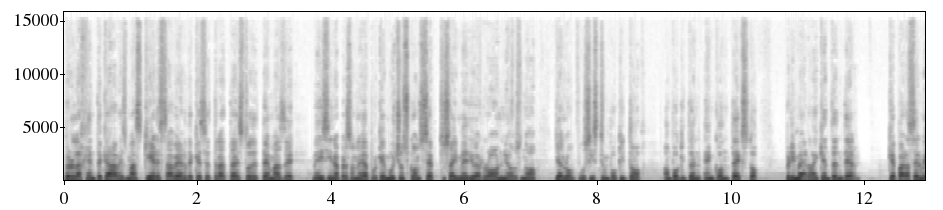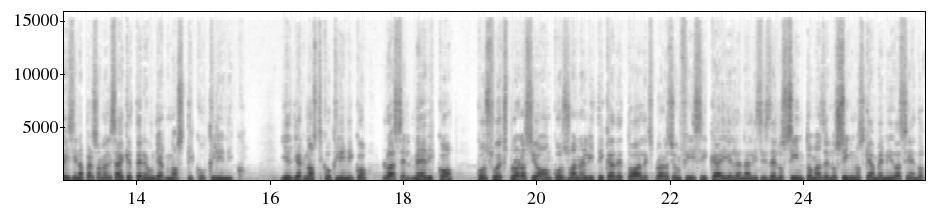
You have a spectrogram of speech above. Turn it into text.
pero la gente cada vez más quiere saber de qué se trata esto de temas de medicina personalidad, porque hay muchos conceptos ahí medio erróneos, ¿no? Ya lo pusiste un poquito, un poquito en, en contexto. Primero hay que entender que para hacer medicina personalizada hay que tener un diagnóstico clínico. Y el diagnóstico clínico lo hace el médico, con su exploración, con su analítica de toda la exploración física y el análisis de los síntomas, de los signos que han venido haciendo,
